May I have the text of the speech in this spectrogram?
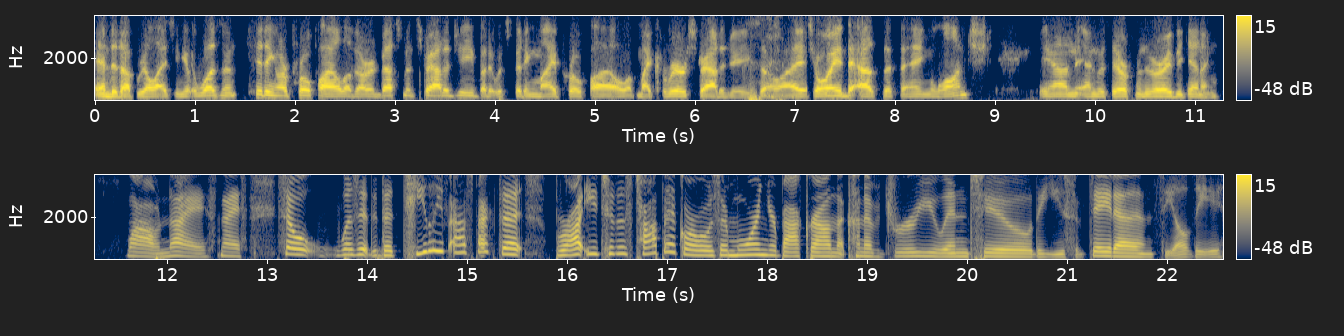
ended up realizing it wasn't fitting our profile of our investment strategy, but it was fitting my profile of my career strategy. So I joined as the thing launched and, and was there from the very beginning. Wow, nice, nice. So, was it the tea leaf aspect that brought you to this topic, or was there more in your background that kind of drew you into the use of data and CLV?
